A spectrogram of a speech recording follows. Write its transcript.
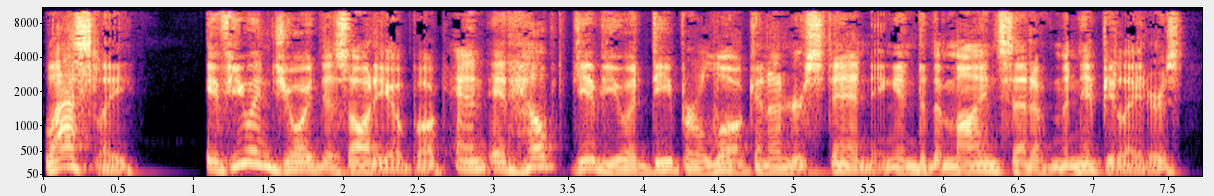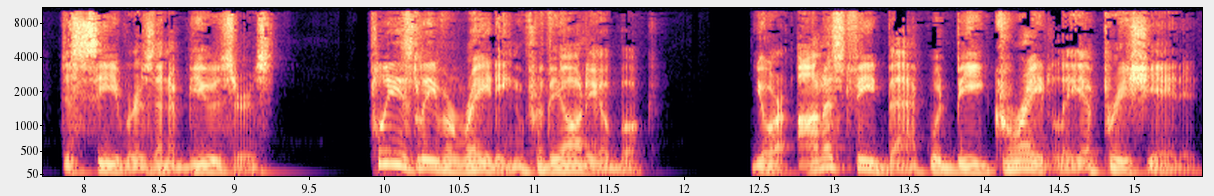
Lastly, if you enjoyed this audiobook and it helped give you a deeper look and understanding into the mindset of manipulators deceivers, and abusers, please leave a rating for the audiobook. Your honest feedback would be greatly appreciated.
